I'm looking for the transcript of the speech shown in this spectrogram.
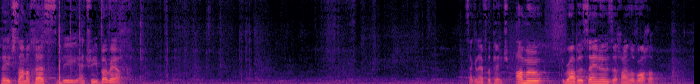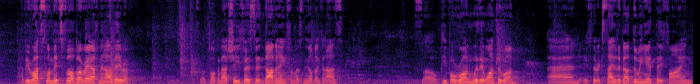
Page Samaches, the entry Barech. Second half of the page. Amu Rabbi Seinu Zachan Levracha. Aviratz mitzvah Barech min Avera. So talking about Shifas and davening from Asnil Ben Kanaz. So people run where they want to run. And if they're excited about doing it, they find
